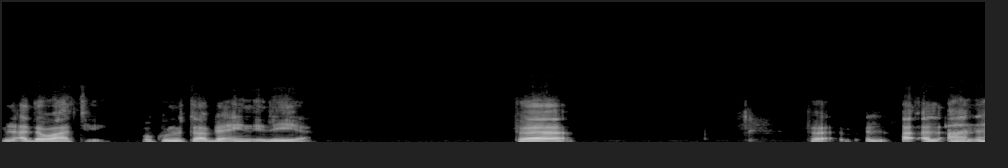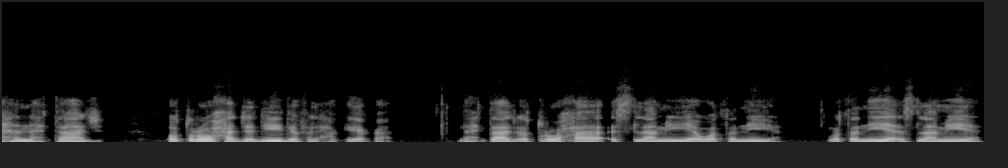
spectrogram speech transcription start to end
من أدواتي وكونوا تابعين إلي. ف فالآن إحنا نحتاج أطروحة جديدة في الحقيقة. نحتاج أطروحة إسلامية وطنية وطنية إسلامية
